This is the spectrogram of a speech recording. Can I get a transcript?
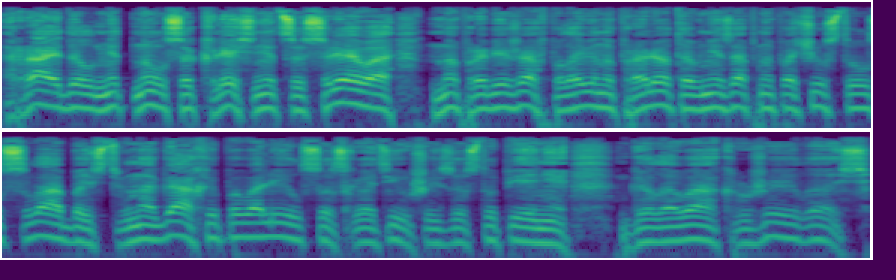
Райдел метнулся к лестнице слева, но, пробежав половину пролета, внезапно почувствовал слабость в ногах и повалился, схватившись за ступени. Голова кружилась.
